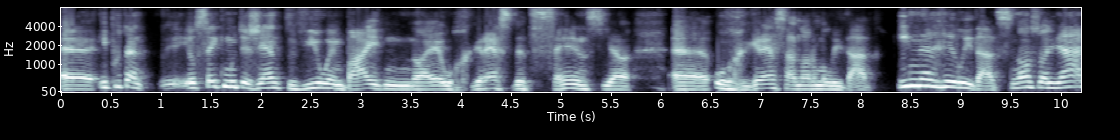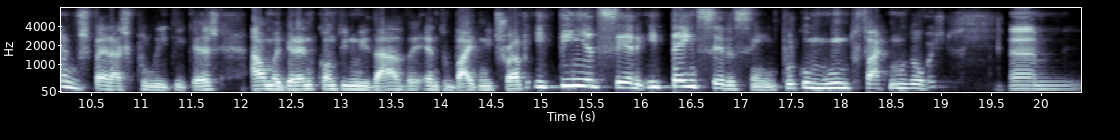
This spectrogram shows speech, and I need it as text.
Uh, e, portanto, eu sei que muita gente viu em Biden não é, o regresso da decência, uh, o regresso à normalidade. E, na realidade, se nós olharmos para as políticas, há uma grande continuidade entre Biden e Trump, e tinha de ser, e tem de ser assim, porque o mundo de facto mudou. Pois. Um,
